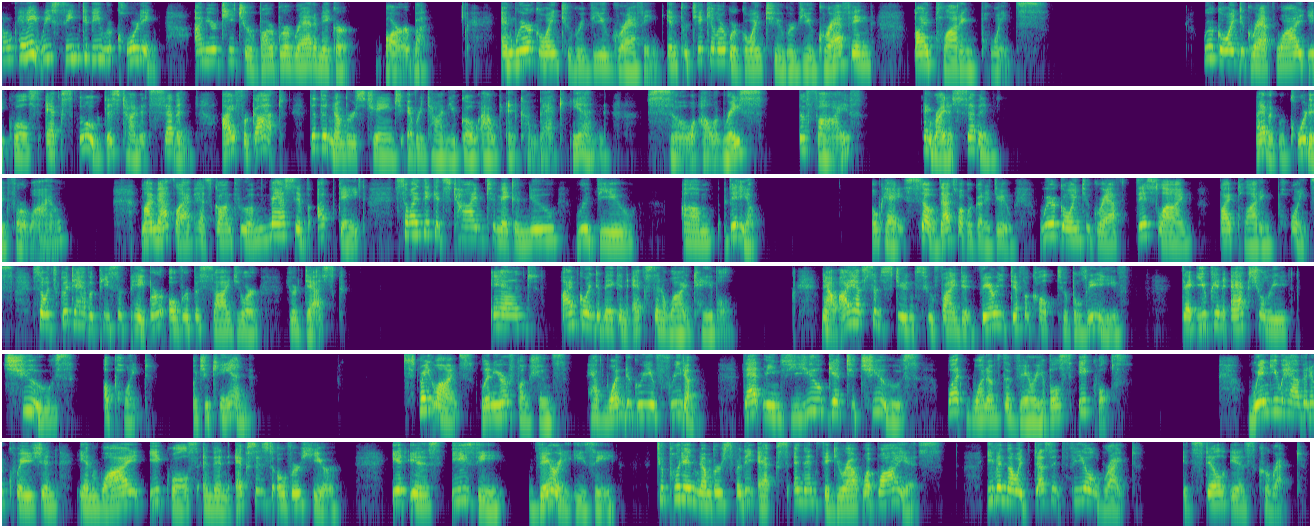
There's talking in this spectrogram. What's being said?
Okay, we seem to be recording. I'm your teacher, Barbara Rademacher, Barb. And we're going to review graphing. In particular, we're going to review graphing by plotting points. We're going to graph y equals x. Ooh, this time it's 7. I forgot that the numbers change every time you go out and come back in. So I'll erase the 5 and write a 7. I haven't recorded for a while. MyMathLab has gone through a massive update, so I think it's time to make a new review um, video. Okay, so that's what we're going to do. We're going to graph this line by plotting points. So it's good to have a piece of paper over beside your, your desk. And I'm going to make an X and a Y table. Now, I have some students who find it very difficult to believe that you can actually choose a point, but you can. Straight lines, linear functions, have one degree of freedom. That means you get to choose what one of the variables equals. When you have an equation in y equals and then x is over here, it is easy, very easy, to put in numbers for the x and then figure out what y is. Even though it doesn't feel right, it still is correct.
